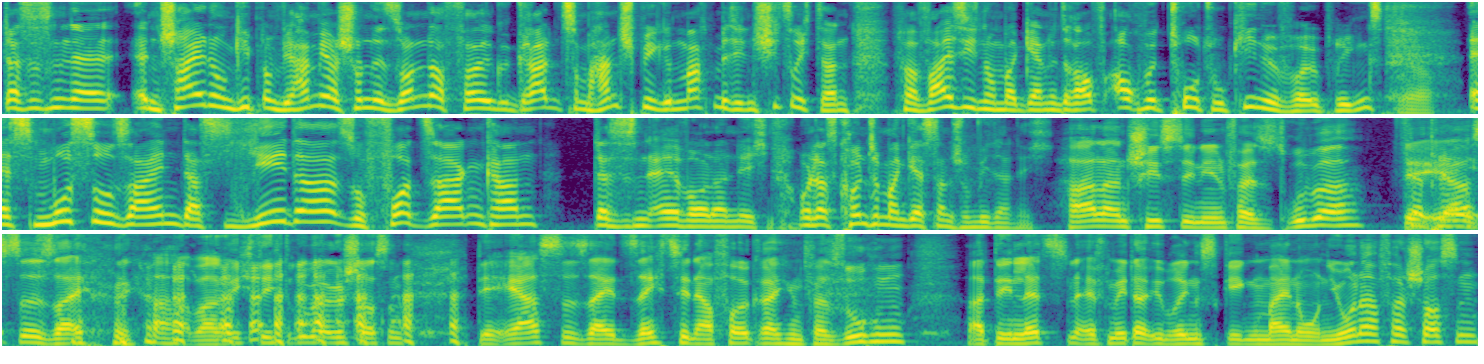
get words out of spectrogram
dass es eine Entscheidung gibt und wir haben ja schon eine Sonderfolge gerade zum Handspiel gemacht mit den Schiedsrichtern. Verweise ich nochmal gerne drauf, auch mit Toto Kienhöfer übrigens. Es muss so sein, dass jeder sofort sagen kann, das ist ein Elfer oder nicht. Und das konnte man gestern schon wieder nicht. Haaland schießt ihn jedenfalls drüber. Der erste seit, ja, aber richtig drüber geschossen. Der erste seit 16 erfolgreichen Versuchen. Hat den letzten Elfmeter übrigens gegen meine Unioner verschossen.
